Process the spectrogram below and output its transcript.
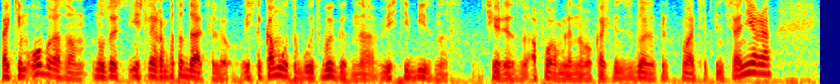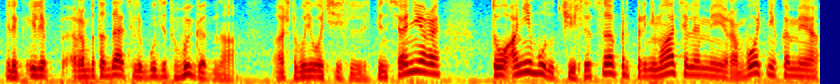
таким образом, ну, то есть, если работодателю, если кому-то будет выгодно вести бизнес через оформленного как индивидуального предпринимателя пенсионера, или, или работодателю будет выгодно, чтобы у него числились пенсионеры, то они будут числиться предпринимателями, работниками,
